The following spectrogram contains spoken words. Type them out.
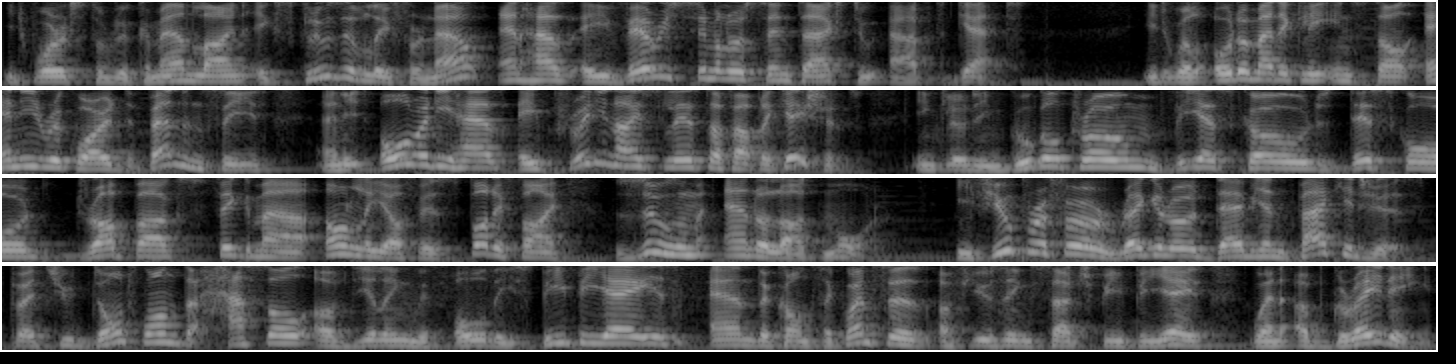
It works through the command line exclusively for now and has a very similar syntax to apt-get. It will automatically install any required dependencies, and it already has a pretty nice list of applications, including Google Chrome, VS Code, Discord, Dropbox, Figma, OnlyOffice, Spotify, Zoom, and a lot more. If you prefer regular Debian packages, but you don't want the hassle of dealing with all these PPAs and the consequences of using such PPAs when upgrading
